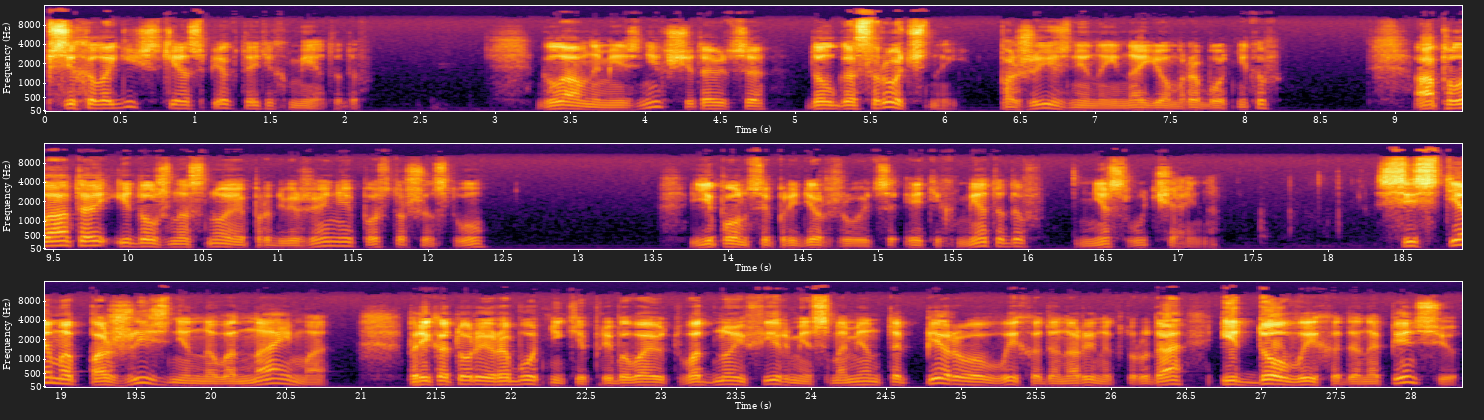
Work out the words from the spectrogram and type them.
психологические аспекты этих методов. Главными из них считаются долгосрочный, пожизненный наем работников, оплата и должностное продвижение по старшинству. Японцы придерживаются этих методов не случайно. Система пожизненного найма, при которой работники пребывают в одной фирме с момента первого выхода на рынок труда и до выхода на пенсию,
